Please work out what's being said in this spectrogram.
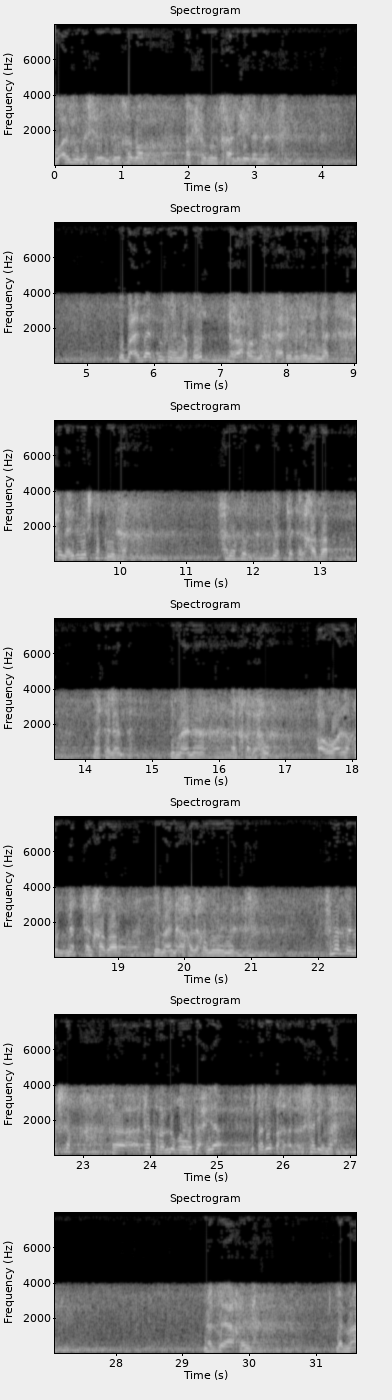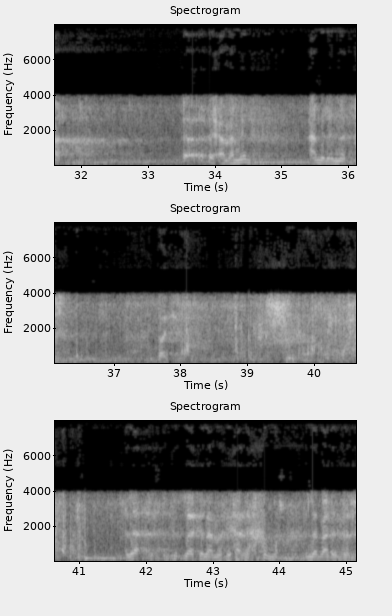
وأي نشر للخبر أكثر من إدخاله إلى النت. وبعد ذلك ممكن أن نقول لو عرضناها تعريبا إلى النت حينئذ نشتق منها. فنقول نتت الخبر مثلا بمعنى أدخله أو نقول نت الخبر بمعنى أخذه من النت. فنبدأ نشتق فتثرى اللغة وتحيا بطريقة سليمة. نبدأ يا أخي لما آه، عمل عمل النت طيب. لا لا كلام في هذا الأمر إلا بعد الدرس.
